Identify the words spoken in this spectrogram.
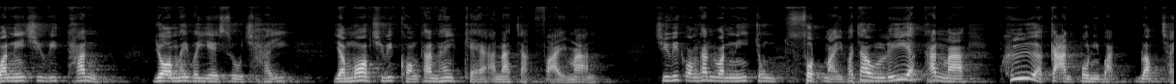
วันนี้ชีวิตท่านยอมให้พระเยซูใช้ อย่ามอบชีวิตของท่านให้แก่อาณาจักรฝ่ายมารชีวิตของท่านวันนี้จงสดใหม่ พระเจ้าเรียกท่านมา เพื่อการปฏิบัติรับใช้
